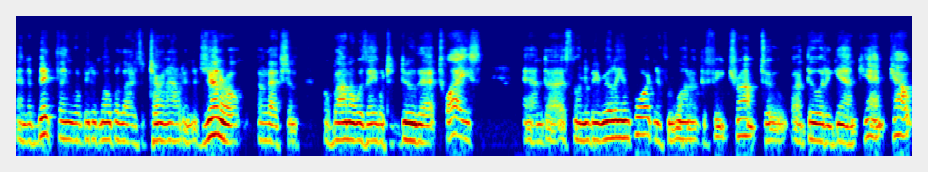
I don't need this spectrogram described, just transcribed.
and the big thing will be to mobilize the turnout in the general election. Obama was able to do that twice. And uh, it's going to be really important if we want to defeat Trump to uh, do it again. Can't count,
